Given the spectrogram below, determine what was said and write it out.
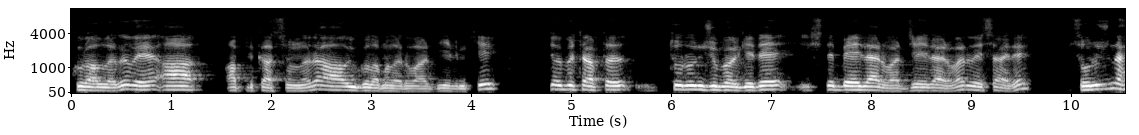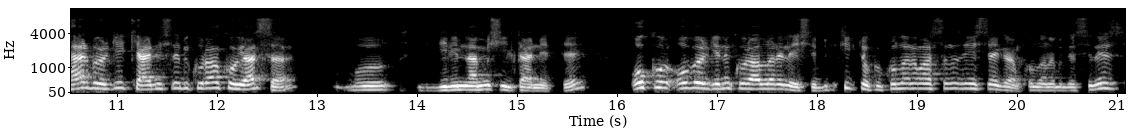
kuralları ve A aplikasyonları, A uygulamaları var diyelim ki. İşte öbür tarafta turuncu bölgede işte B'ler var, C'ler var vesaire. Sonucunda her bölge kendisine bir kural koyarsa bu dilimlenmiş internette o, kur- o bölgenin kurallarıyla işte TikTok'u kullanamazsınız, Instagram kullanabilirsiniz.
